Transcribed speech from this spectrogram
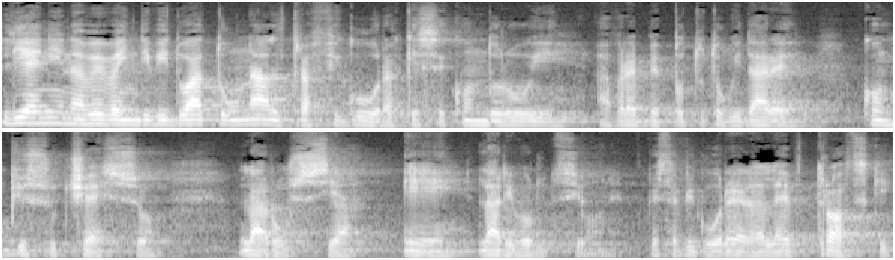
Lenin aveva individuato un'altra figura che secondo lui avrebbe potuto guidare con più successo la Russia e la rivoluzione. Questa figura era Lev Trotsky,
